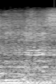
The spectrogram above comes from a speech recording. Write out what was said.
Yeah.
